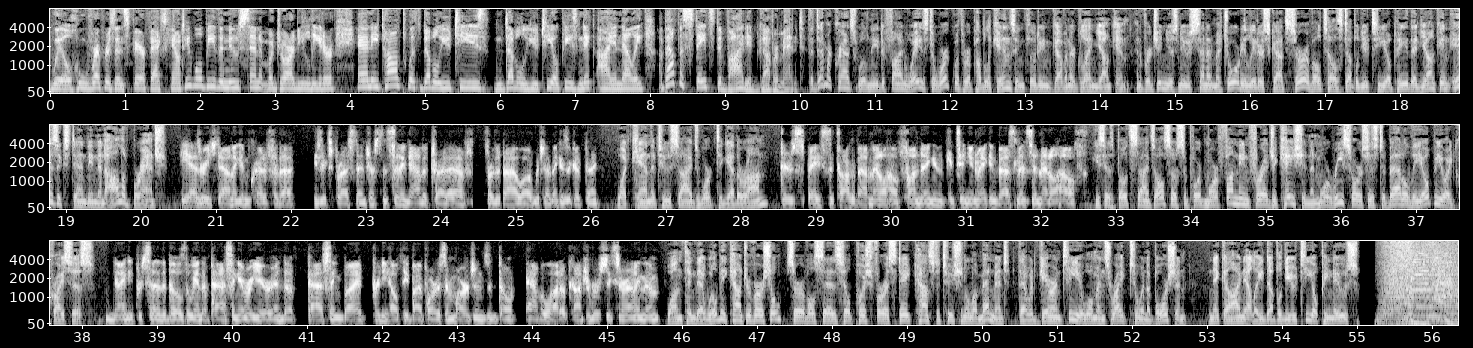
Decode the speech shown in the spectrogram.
will, who represents Fairfax County, will be the new Senate Majority Leader. And he talked with WT's, WTOP's Nick Iannelli about the state's divided government. The Democrats will need to find ways to work with Republicans, including Governor Glenn Youngkin. And Virginia's new Senate Majority Leader Scott Surovell tells WTOP that Youngkin is extending an olive branch. He has reached out, and I give him credit for that he's expressed interest in sitting down to try to have further dialogue, which I think is a good thing. What can the two sides work together on? There's space to talk about mental health funding and continue to make investments in mental health. He says both sides also support more funding for education and more resources to battle the opioid crisis. 90% of the bills that we end up passing every year end up passing by pretty healthy bipartisan margins and don't have a lot of controversy surrounding them. One thing that will be controversial, Surovell says he'll push for a state constitutional amendment that would guarantee a woman's right to an abortion. Nick Iannelli, WTOP News.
